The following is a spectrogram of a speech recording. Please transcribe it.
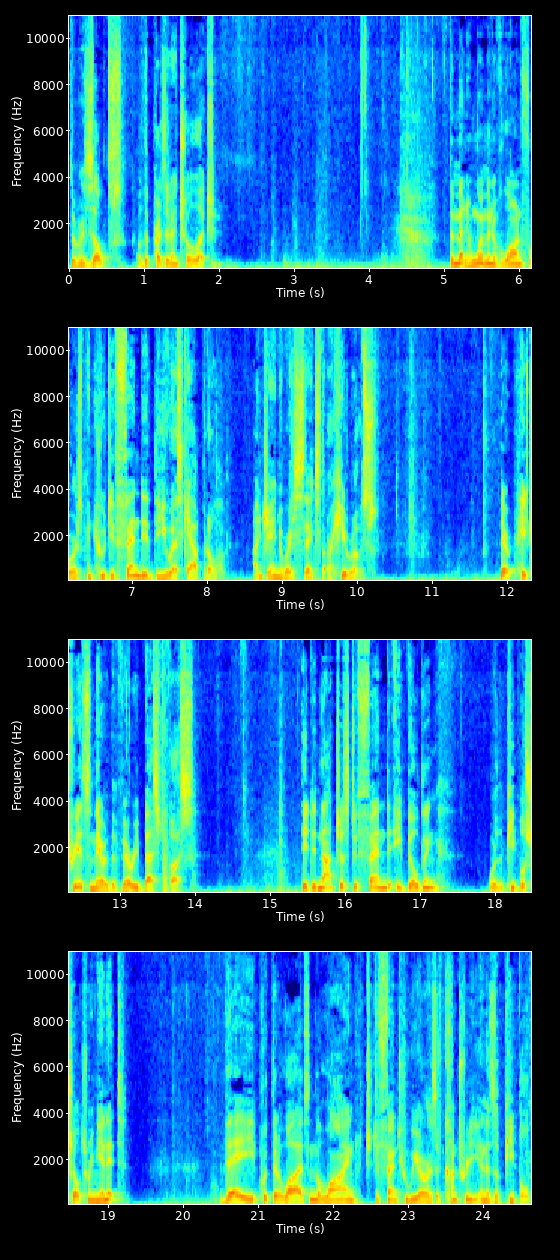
the results of the presidential election. The men and women of law enforcement who defended the U.S. Capitol on January 6th are heroes. They are patriots and they are the very best of us. They did not just defend a building or the people sheltering in it, they put their lives on the line to defend who we are as a country and as a people.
